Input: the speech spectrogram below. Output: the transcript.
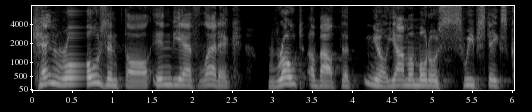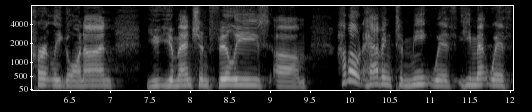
Ken Rosenthal in the Athletic wrote about the you know Yamamoto sweepstakes currently going on. You you mentioned Phillies. Um, how about having to meet with? He met with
